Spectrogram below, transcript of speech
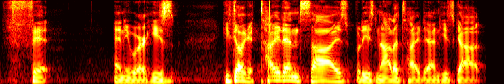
fit anywhere. He's he's got like a tight end size, but he's not a tight end. He's got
